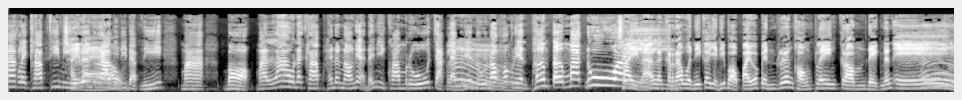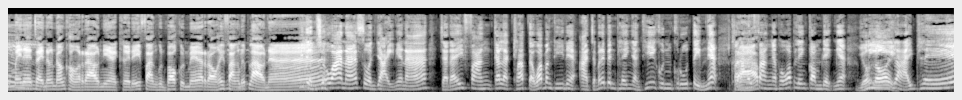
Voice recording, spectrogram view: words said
มากๆเลยครับ ที่มีใช่แล้วเรื่องราวดีๆแบบนี้ มาบอกมาเล่านะครับ ให้น้องๆเนี่ยได้มีความรู้จากแหล่งเรียนรู้นอกห้องเรียน เพิ่มเติมมากด้วย ใช่แล้วละครับวันนี้ก็อย่างที่บอกไปว่าเป็นเรื่องของเพลงกล่อมเด็กนั่นเองอืมไม่แน่ใจน้องๆของเราเนี่ยเคยได้ฟังคุณพ่อคุณแม่ร้องให้ฟังหรือเปล่านะพี่เหลิมเชื่อว่านะ ส่วนใหญ่เนี่ยนะ จะได้ฟังกันแหละครับ แต่ว่าบางทีเนี่ยอาจจะไม่ได้เป็นเพลงอย่างที่คุณครูติ๋มเนี่ยครับเล่าให้ฟังไงเพราะว่าเพลงกล่อมเด็กเนี่ยเยอะมีเลยหลายเพลง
